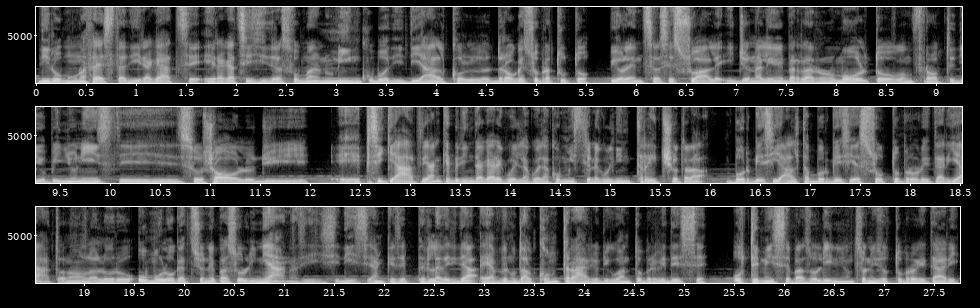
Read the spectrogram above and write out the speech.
di Roma, una festa di ragazze e ragazzi si trasforma in un incubo di, di, alcol, droga e soprattutto violenza sessuale. I giornali ne parlarono molto con frotte di opinionisti, sociologi, e psichiatri anche per indagare quella, quella commistione, quell'intreccio tra borghesia, alta borghesia e sottoproletariato, no? la loro omologazione pasoliniana si, si disse, anche se per la verità è avvenuta al contrario di quanto prevedesse o temesse Pasolini, non sono i sottoproletari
